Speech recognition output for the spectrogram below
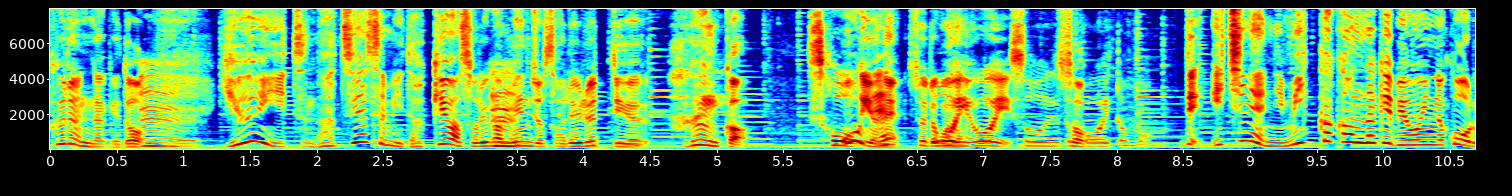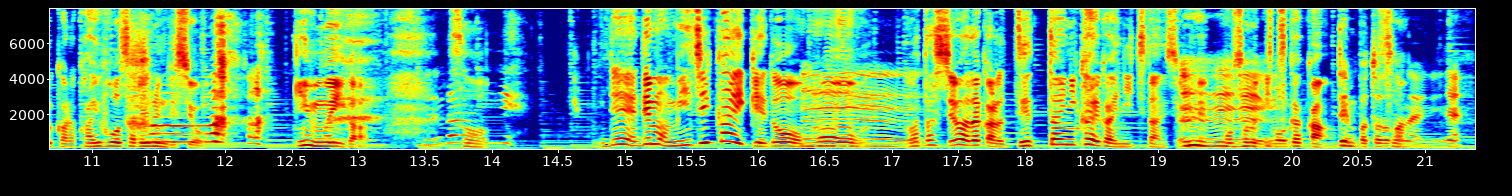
来るんだけど、うん。唯一夏休みだけはそれが免除されるっていう文化、多いよね。そういうとこね。多い多い。そういうとこ多いと思う。で1年に3日間だけ病院のコールから解放されるんですよ。勤務医が。そう。ででも短いけど、もう私はだから絶対に海外に行ってたんですよね、うんうんうん。もうその5日間。電波届かないようにね。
